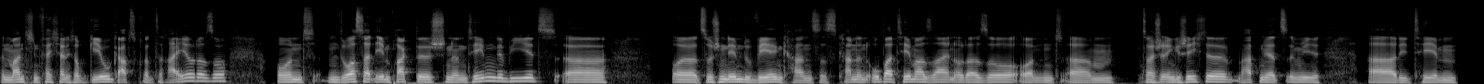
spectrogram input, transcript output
In manchen Fächern, ich glaube, Geo gab es sogar drei oder so. Und du hast halt eben praktisch ein Themengebiet, äh, äh, zwischen dem du wählen kannst. Es kann ein Oberthema sein oder so und ähm, zum Beispiel in Geschichte hatten wir jetzt irgendwie äh, die Themen,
